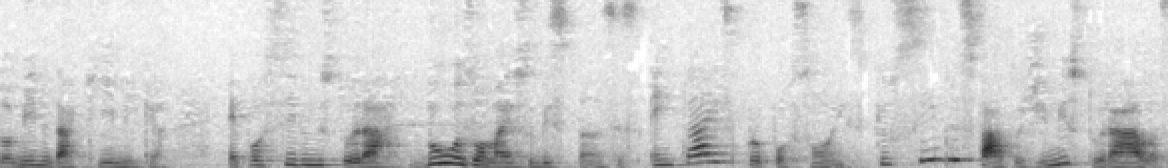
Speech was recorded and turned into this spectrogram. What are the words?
Domínio da química, é possível misturar duas ou mais substâncias em tais proporções que o simples fato de misturá-las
